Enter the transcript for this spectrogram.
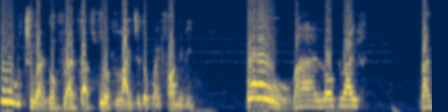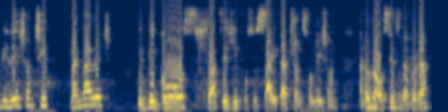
Oh, through my love life, that word lighted up my family. Oh, my love life, my relationship, my marriage will be God's strategy for societal transformation. I don't know, I was saying to my brother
